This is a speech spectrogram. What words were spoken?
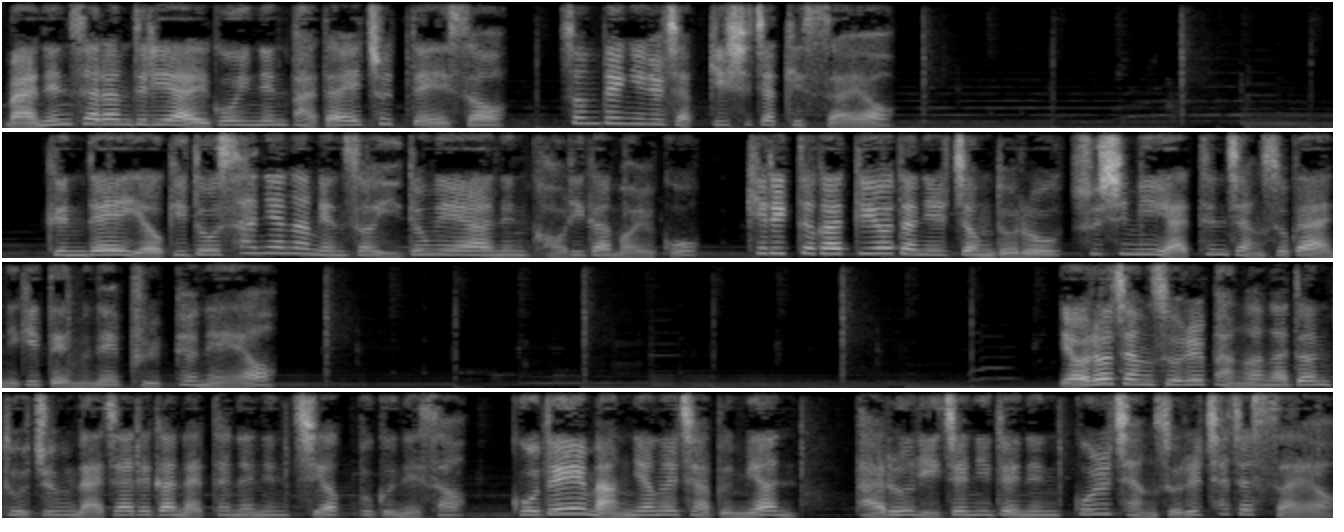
많은 사람들이 알고 있는 바다의 촛대에서 손뱅이를 잡기 시작했어요. 근데 여기도 사냥하면서 이동해야 하는 거리가 멀고 캐릭터가 뛰어다닐 정도로 수심이 얕은 장소가 아니기 때문에 불편해요. 여러 장소를 방황하던 도중 나자르가 나타나는 지역 부근에서 고대의 망령을 잡으면 바로 regen이 되는 꿀 장소를 찾았어요.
